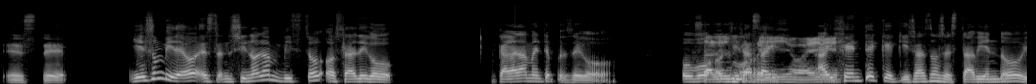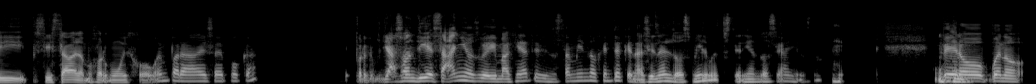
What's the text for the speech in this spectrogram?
Este. Y es un video, este, si no lo han visto, o sea, digo, cagadamente, pues digo, Hubo, quizás hay, hay, gente que quizás nos está viendo y sí estaba a lo mejor muy joven para esa época. Porque ya son 10 años, güey. Imagínate si nos están viendo gente que nació en el 2000, güey, pues tenían 12 años, ¿no? Pero bueno,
